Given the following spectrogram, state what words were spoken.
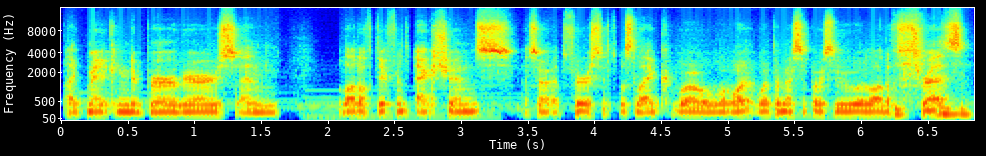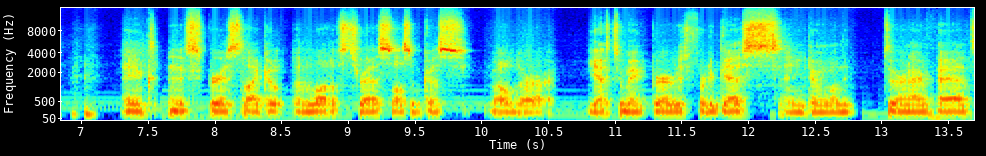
like making the burgers and a lot of different actions. So at first it was like, whoa, what, what am I supposed to do? A lot of stress and ex- and experienced like a, a lot of stress also because well there are, you have to make burgers for the guests and you don't want to turn out bad.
